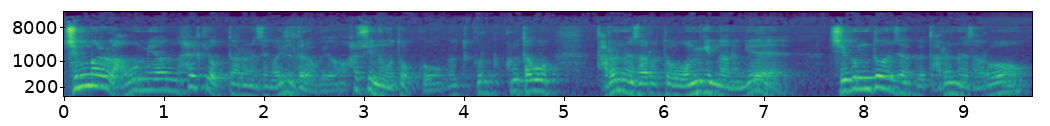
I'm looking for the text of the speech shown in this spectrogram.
정말 나오면 할 게 없다라는 생각이 들더라고요. 할 수 있는 것도 없고 그- 그렇다고 다른 회사로 또 옮긴다는 게 지금도 이제 그 다른 회사로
